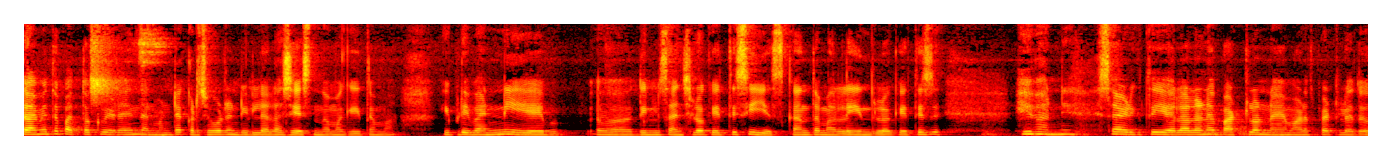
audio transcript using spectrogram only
టైం అయితే పత్తి ఒక్క వేడైంది అనమాట అక్కడ చూడండి ఇల్లు ఎలా చేసిందో మా గీతమ్మ. ఇప్పుడు ఇవన్నీ ఏ- దీన్ని సంచిలోకి ఎత్తేసి ఇసుక అంతా మళ్ళీ ఇందులోకి ఎత్తేసి ఇవన్నీ సైడ్కి తీయాలి. అలానే బట్టలు ఉన్నాయి? మడత పెట్టలేదు.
